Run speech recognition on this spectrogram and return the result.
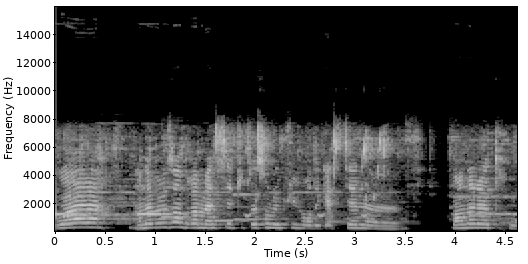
Voilà, on n'a pas besoin de ramasser. De toute façon, le cuivre de Castel, euh, bah, on en a trop.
